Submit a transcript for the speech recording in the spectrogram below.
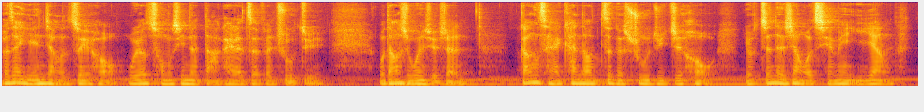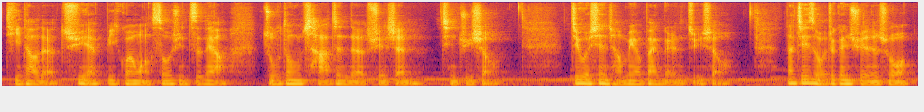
而在演讲的最后，我又重新的打开了这份数据。我当时问学生：刚才看到这个数据之后，有真的像我前面一样提到的去 FB 官网搜寻资料、主动查证的学生，请举手。结果现场没有半个人举手，那接着我就跟学生说，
